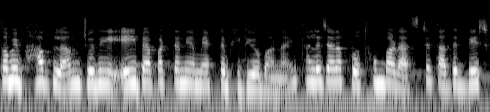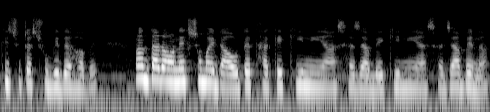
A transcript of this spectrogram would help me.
তো আমি ভাবলাম, যদি এই ব্যাপারটা নিয়ে আমি একটা ভিডিও বানাই, তাহলে যারা প্রথমবার আসছে, তাদের বেশ কিছুটা সুবিধে হবে। কারণ তারা অনেক সময় ডাউটে থাকে, কি নিয়ে আসা যাবে, কি নিয়ে আসা যাবে না।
